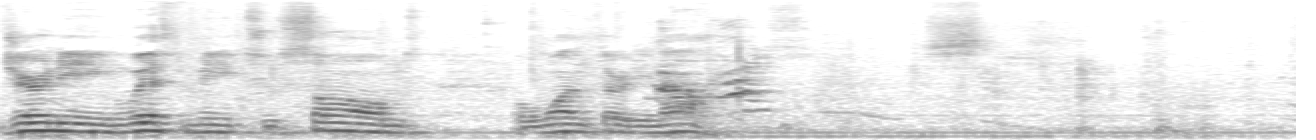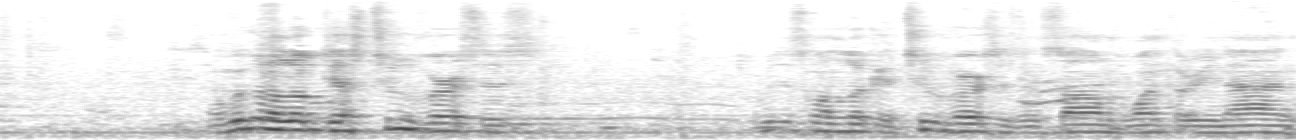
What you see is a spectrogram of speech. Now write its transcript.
journeying with me to Psalms 139. And we're going to look just two verses. We're just going to look at two verses in Psalms 139,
